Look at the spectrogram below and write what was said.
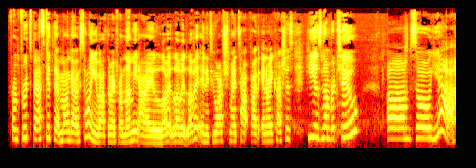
from Fruits Basket, that manga I was telling you about that my friend let me. I love it, love it, love it. And if you watch my top five anime crushes, he is number two. Um, so yeah.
